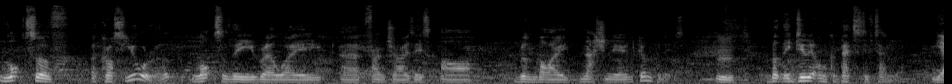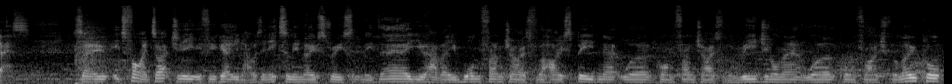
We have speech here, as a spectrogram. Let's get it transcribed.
lots of across Europe, lots of the railway uh, franchises are run by nationally owned companies, hmm. but they do it on competitive tender. yes. So it's fine. So actually, if you go, you know, I was in Italy most recently. There, you have a one franchise for the high-speed network, one franchise for the regional network, one franchise for the local.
